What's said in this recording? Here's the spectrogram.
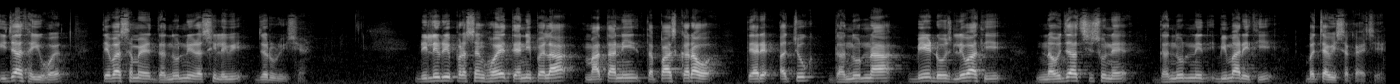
ઈજા થઈ હોય, તેવા સમયે ધનુરની રસી લેવી જરૂરી છે. ડિલિવરી પ્રસંગ હોય તેની પહેલાં માતાની તપાસ કરાવો, ત્યારે અચૂક ધનુરના બે ડોઝ લેવાથી નવજાત શિશુને ધનુરની બીમારીથી બચાવી શકાય છે.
